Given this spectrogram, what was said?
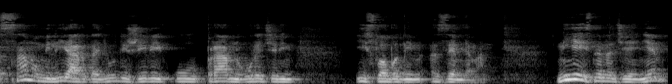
samo milijarda ljudi živi u pravno uređenim i slobodnim zemljama. Nije iznenađenje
